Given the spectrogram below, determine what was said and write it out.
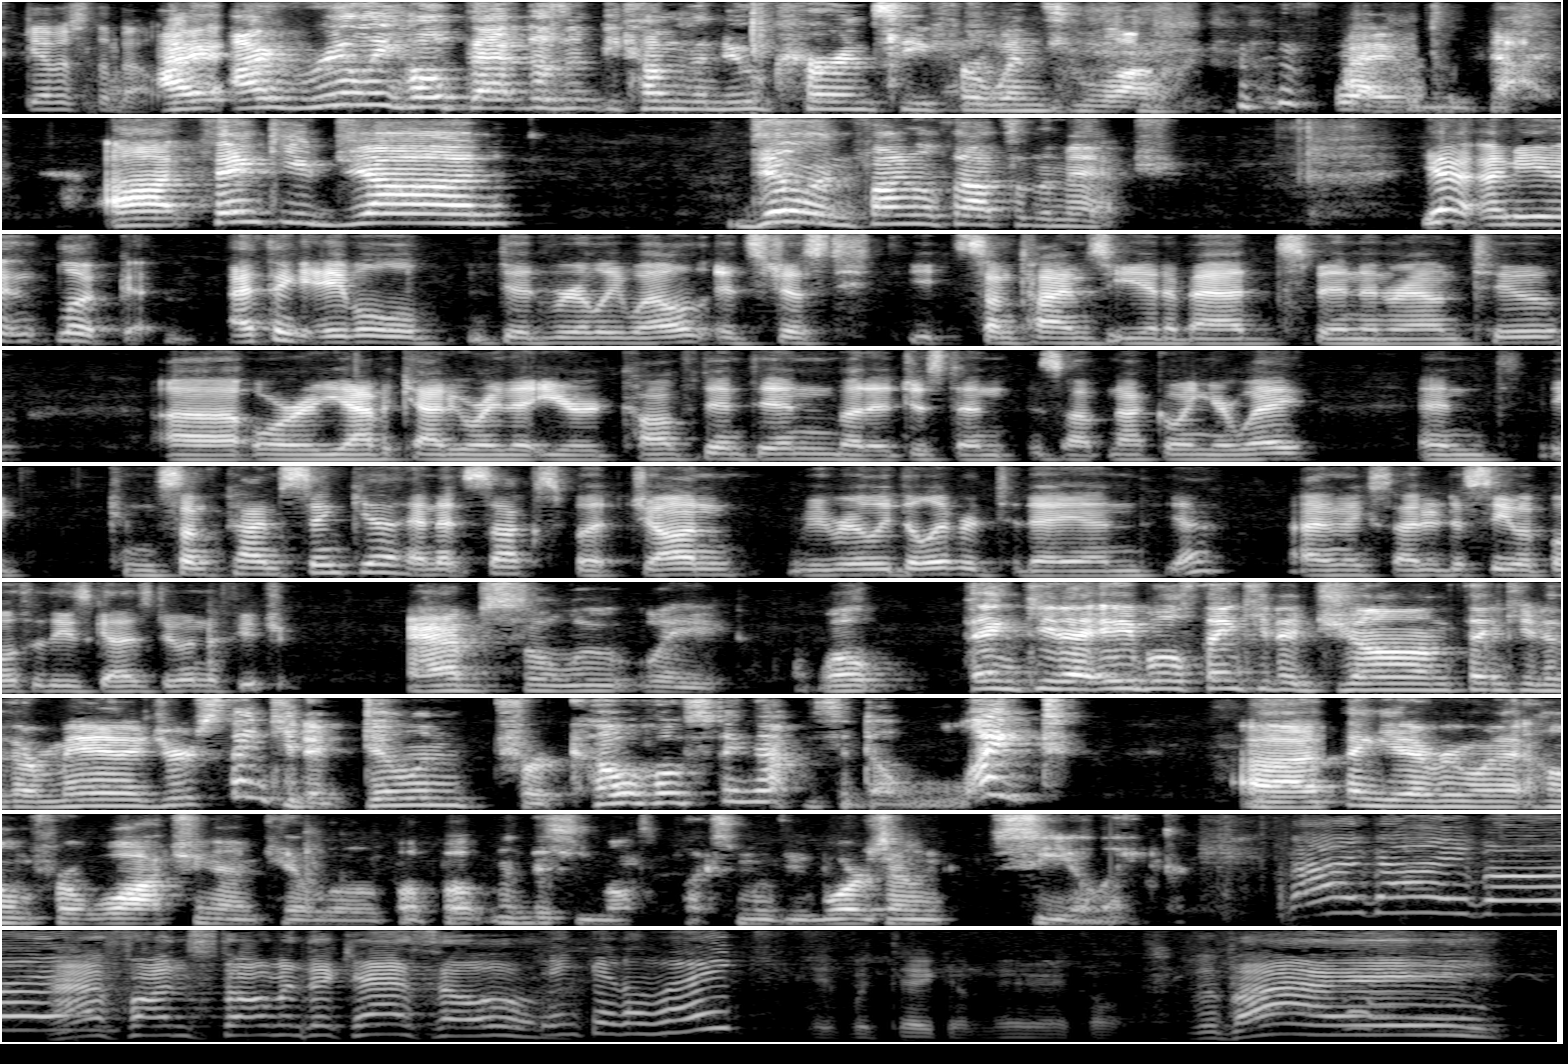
Give us the belt. I, I really hope that doesn't become the new currency for wins and losses. I would die. Uh, thank you, John. Dylan, final thoughts on the match. Yeah, I mean, look, I think Abel did really well. It's just sometimes you get a bad spin in round two, uh, or you have a category that you're confident in, but it just ends up not going your way, and it can sometimes sink you, and it sucks. But John, we really delivered today, and yeah, I'm excited to see what both of these guys do in the future. Absolutely. Well, thank you to Abel. Thank you to John. Thank you to their managers. Thank you to Dylan for co hosting. That was a delight. Uh, thank you to everyone at home for watching. I'm Caleb Boatman. This is Multiplex Movie Warzone. See you later. Bye bye, boys. Have fun storming the castle. Think it'll work? It would take a miracle. Bye bye.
